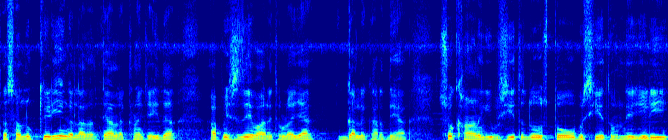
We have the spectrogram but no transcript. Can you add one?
ਤਾਂ ਸਾਨੂੰ ਕਿਹੜੀਆਂ ਗੱਲਾਂ ਦਾ ਧਿਆਨ ਰੱਖਣਾ ਚਾਹੀਦਾ? ਆਪ ਇਸ ਦੇ ਬਾਰੇ ਥੋੜਾ ਜਿਹਾ ਗੱਲ ਕਰਦੇ ਆ ਸੋ ਖਾਨਗੀ ਵਸੀਅਤ ਦੋਸਤੋ, ਉਹ ਵਸੀਅਤ ਹੁੰਦੀ ਹੈ ਜਿਹੜੀ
